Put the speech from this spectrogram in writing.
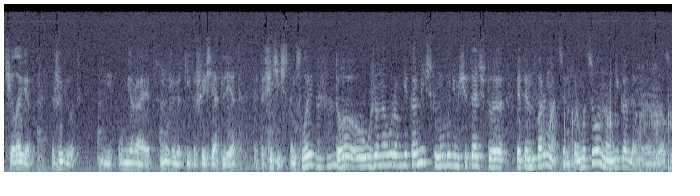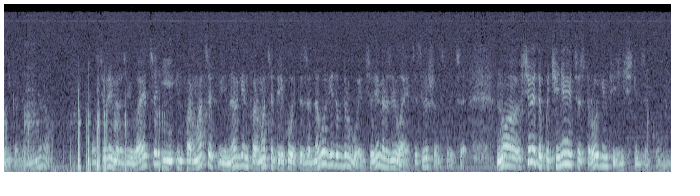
человек живет и умирает, ну, живет какие-то 60 лет, это в физическом слое, угу. то уже на уровне кармическом мы будем считать, что это информация. Информационно он никогда не рождался, никогда не умирал. Он все время развивается, и информация, и энергия, информация переходит из одного вида в другой, все время развивается и совершенствуется. Но все это подчиняется строгим физическим законам.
